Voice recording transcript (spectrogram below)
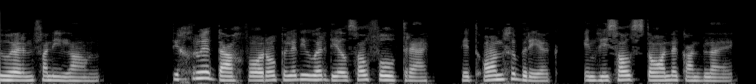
toren van die lam. Die groot dag waarop hulle die oordeel sal voltrek, het aangebreek, en wie zal staande kan blijven.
